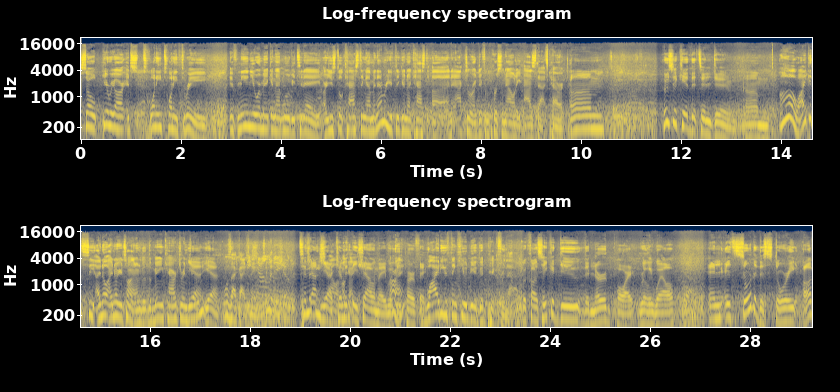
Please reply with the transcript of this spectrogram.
so here we are. It's 2023. If me and you were making that movie today, are you still casting Eminem, or are you thinking gonna cast uh, an actor or a different personality as that character? Um, who's the kid that's in Dune? Um, oh, I could see. I know. I know you're talking. I know the, the main character in Yeah, Dune? yeah. yeah. What was that guy's name? Timothée. Sha- yeah, Chalamet. Timothée Okay. Chalamet would All be perfect. Why do you think he would be a good pick for that? because he could do the nerd part really well. And it's sort of the story of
